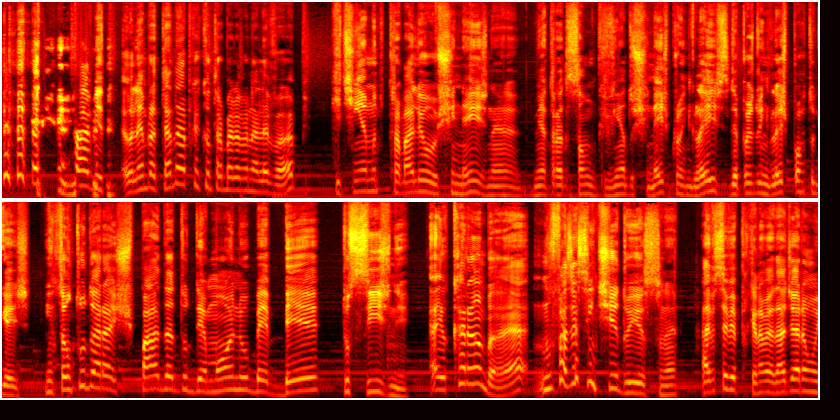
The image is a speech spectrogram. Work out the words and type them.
Sabe? Eu lembro até da época que eu trabalhava na Level Up, que tinha muito trabalho chinês, né? Minha tradução que vinha do chinês pro inglês, depois do inglês pro português. Então tudo era a espada do demônio bebê do cisne. Aí eu, caramba, é, não fazia sentido isso, né? Aí você vê, porque na verdade era um,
